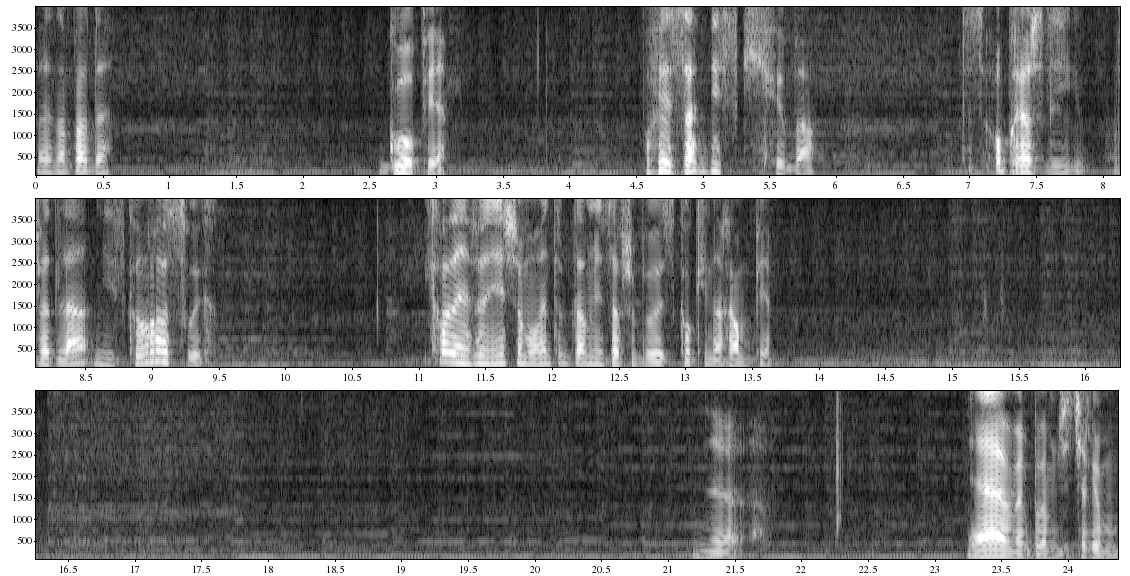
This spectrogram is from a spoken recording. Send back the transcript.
To jest naprawdę głupie. Bo jest za niski chyba. To jest obraźliwe dla niskorosłych. I chyba najtrudniejszym momentem dla mnie zawsze były skoki na rampie. Nie. Nie wiem, jak byłem dzieciakiem,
